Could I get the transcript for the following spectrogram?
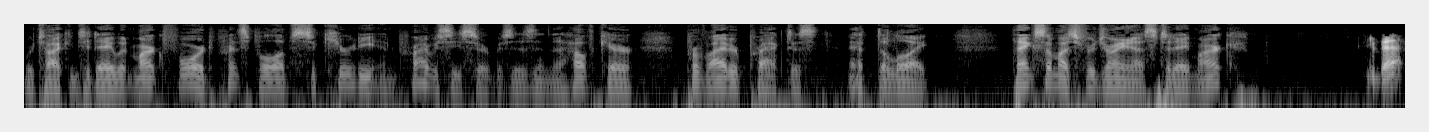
We're talking today with Mark Ford, Principal of Security and Privacy Services in the Healthcare Provider Practice at Deloitte. Thanks so much for joining us today, Mark. You bet.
